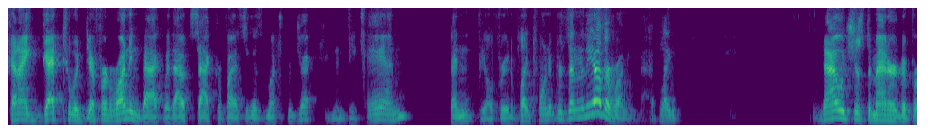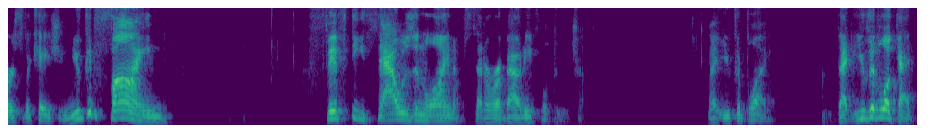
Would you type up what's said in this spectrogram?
Can I get to a different running back without sacrificing as much projection? If you can, then feel free to play 20% of the other running back. Like now it's just a matter of diversification. You could find 50,000 lineups that are about equal to each other that you could play, that you could look at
